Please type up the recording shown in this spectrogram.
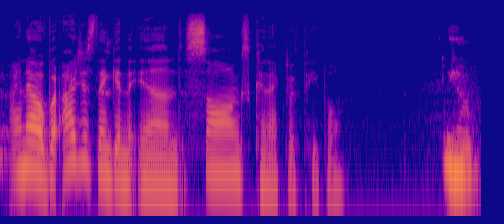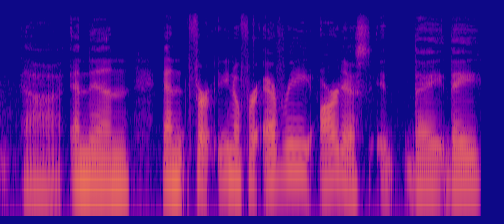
I know, but I just think in the end, songs connect with people. Yeah. Uh, and then and for you know for every artist it, they they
